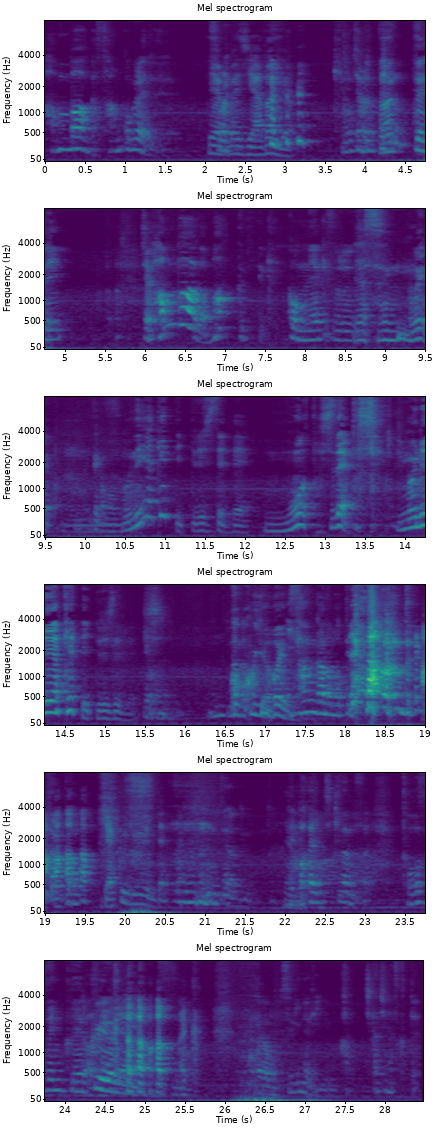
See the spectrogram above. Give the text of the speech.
ハンバーガー3個ぐらいで。ねいやマジやばいよ。気持ち悪って。本当にじゃあハンバーガーマックって結構胸焼けするいやすんごいよ。てかもう胸焼けって言ってる時点でもう年だよ。胸焼けって言ってる時点で。ここやばいよ。遺産が登ってくる。逆流みたいな。で倍チキなんでさ当然食える食えるわけないまずなくだからもう次の日にカッチカチに作ったよ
